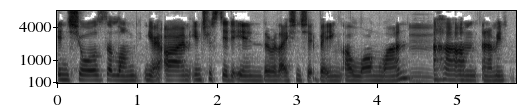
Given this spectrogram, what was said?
ensures the long you know i'm interested in the relationship being a long one. Mm. um, and i mean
